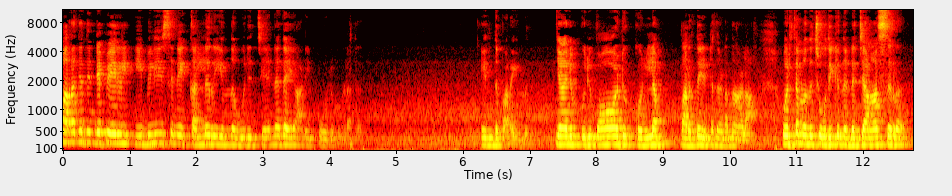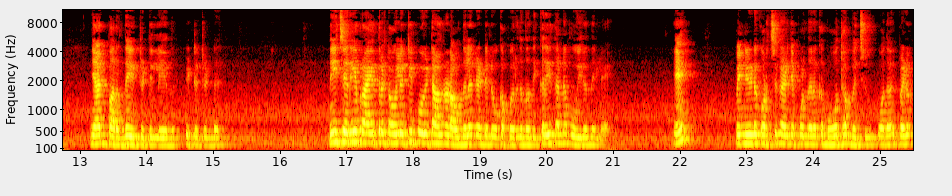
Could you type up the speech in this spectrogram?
പറഞ്ഞതിന്റെ പേരിൽ ഇബിലീസിനെ കല്ലെറിയുന്ന ഒരു ജനതയാണ് ഇപ്പോഴും ഉള്ളത് എന്ത് പറയുന്നു? ഞാനും ഒരുപാട് കൊല്ലം പർദ്ദയിട്ട് നടന്ന ആളാ. ഒരുത്തൻ വന്ന് ചോദിക്കുന്നുണ്ട് ജാസിർ ഞാൻ പർദ്ദ ഇട്ടിട്ടില്ലേ എന്ന് ഇട്ടിട്ടുണ്ട്. നീ ചെറിയ പ്രായത്തിൽ ടോയ്ലറ്റിൽ പോയിട്ട് അവനോട് ഒന്നിലും രണ്ടിലും ഒക്കെ പോയിരുന്നത് നിക്കറി തന്നെ പോയിരുന്നില്ലേ? ഏ? പിന്നീട് കുറച്ച് കഴിഞ്ഞപ്പോൾ നിനക്ക് ബോധം വെച്ചു. ബോധം ഇപ്പോഴും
